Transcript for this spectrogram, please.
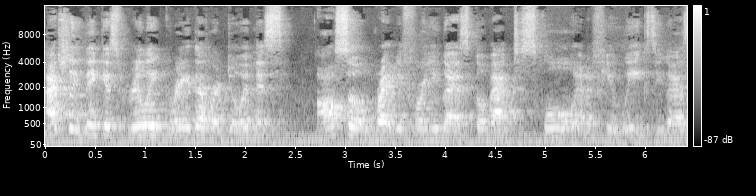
I actually think it's really great that we're doing this also right before you guys go back to school in a few weeks. You guys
